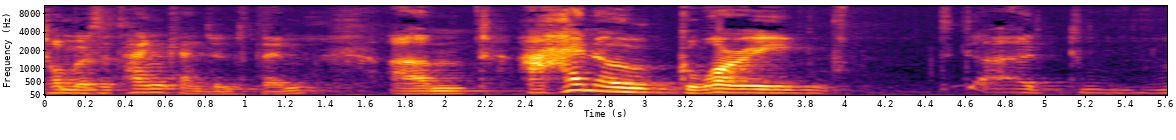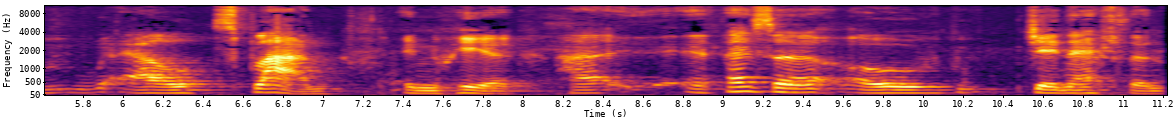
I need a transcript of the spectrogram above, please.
Thomas the Tank Engine thing, um, ha heno gwari uh, el splan in here, ha, if there's a o Jane Ethan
